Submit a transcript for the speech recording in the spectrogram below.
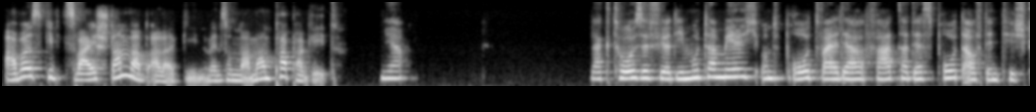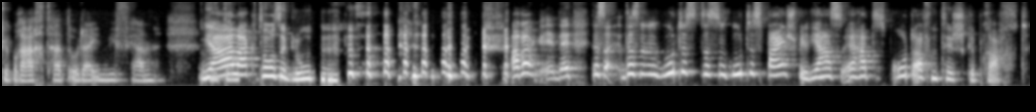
aber es gibt zwei Standardallergien, wenn es um Mama und Papa geht. Ja. Laktose für die Muttermilch und Brot, weil der Vater das Brot auf den Tisch gebracht hat oder inwiefern? Ja, Laktose, Gluten. Aber äh, das, das, ist ein gutes, das ist ein gutes Beispiel. Ja, er hat das Brot auf den Tisch gebracht.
